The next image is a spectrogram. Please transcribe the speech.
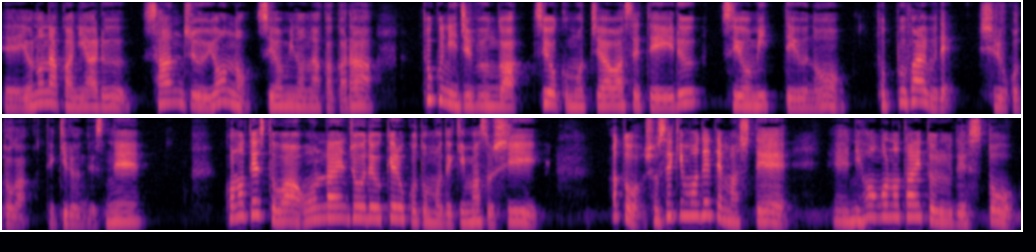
えー、世の中にある34の強みの中から、特に自分が強く持ち合わせている強みっていうのをトップ5で知ることができるんですね。このテストはオンライン上で受けることもできますし、あと書籍も出てまして、えー、日本語のタイトルですと、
